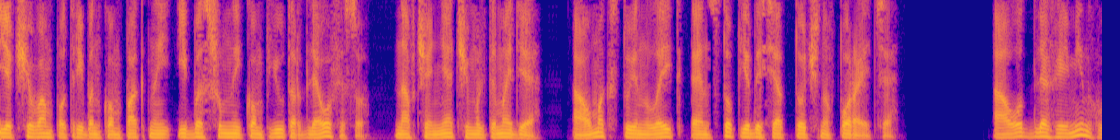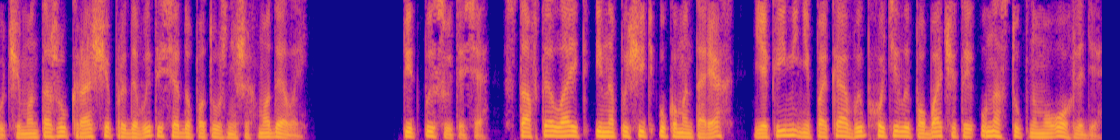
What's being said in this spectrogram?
Якщо вам потрібен компактний і безшумний комп'ютер для офісу, навчання чи мультимедіа, AUMAX Twin Lake N150 точно впорається. А от для геймінгу чи монтажу краще придивитися до потужніших моделей. Підписуйтеся, ставте лайк і напишіть у коментарях, який міні-ПК ви б хотіли побачити у наступному огляді.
